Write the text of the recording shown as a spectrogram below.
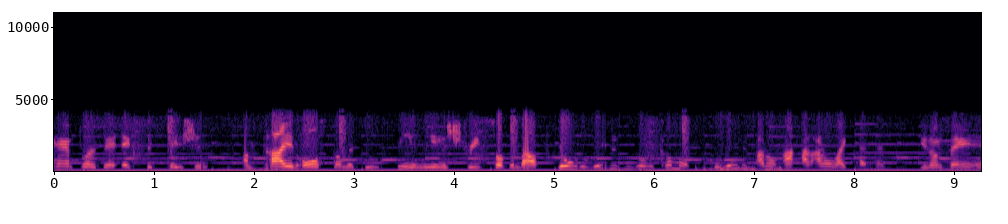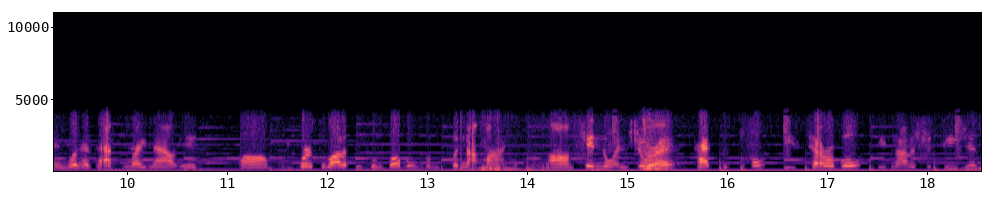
hamper their expectations. I'm tired all summer, Deuce seeing me in the streets talking about, yo, the Raiders is going to come up. The Raiders, I don't, I, I don't like that, man. You know what I'm saying? And what has happened right now is um, we burst a lot of people's bubbles, but, but not mine. Um, Ken Norton Jr. Right. has to go. He's terrible. He's not a strategist.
